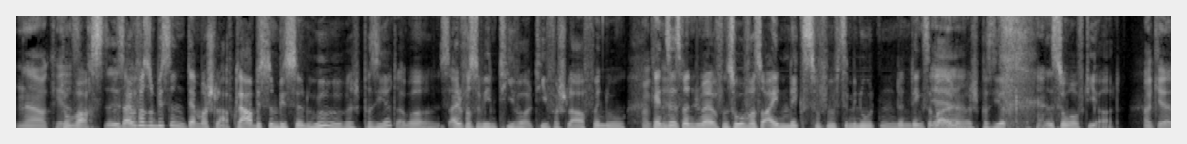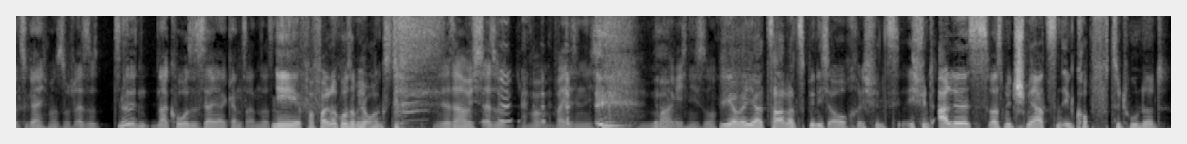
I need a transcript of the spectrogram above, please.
Na, okay. Du wachst, ist okay. einfach so ein bisschen Dämmerschlaf. Klar bist du ein bisschen, "Huh, was passiert, aber es ist einfach so wie ein tiefer, tiefer Schlaf. Wenn du, okay. kennst du es, wenn du mal auf dem Sofa so einnickst für 15 Minuten, dann denkst du, aber, Ja, Alter, was ist passiert? Ist so auf die Art. Okay, also gar nicht mal so. Also, Nö. Narkose ist ja, ja ganz anders. Nee, vor Vollnarkose habe ich auch Angst. Ja, da habe ich, also, weiß ich nicht. Mag ich nicht so. Ja, aber ja, Zahnarzt bin ich auch. Ich finde ich find alles, was mit Schmerzen im Kopf zu tun hat,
